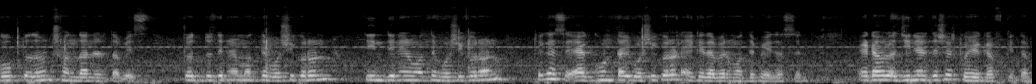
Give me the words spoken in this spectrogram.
গুপ্তধন সন্ধানের তাবিজ। চোদ্দ দিনের মধ্যে বশীকরণ, তিন দিনের মধ্যে বশীকরণ, ঠিক আছে? এক ঘন্টায় বশীকরণ এই কিতাবের মধ্যে পেয়ে যাচ্ছেন। এটা হলো জিনের দেশের কোহেকাফ কিতাব।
